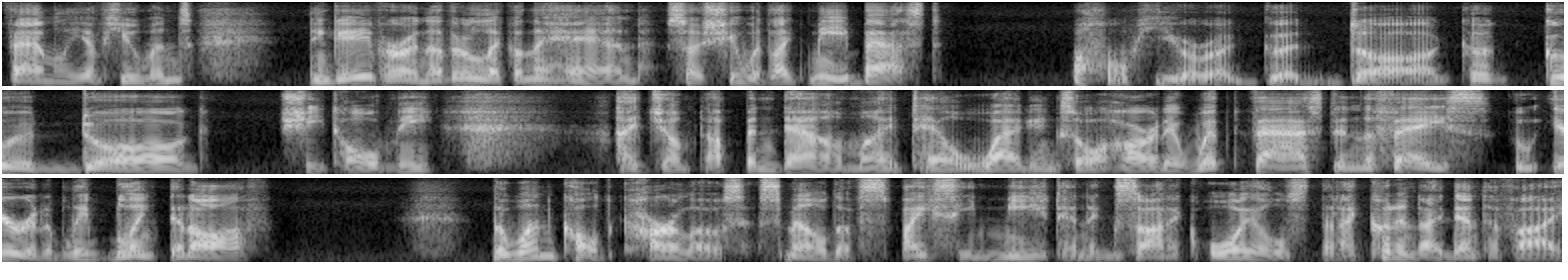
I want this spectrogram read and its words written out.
family of humans and gave her another lick on the hand so she would like me best. Oh, you're a good dog, a good dog, she told me. I jumped up and down, my tail wagging so hard it whipped fast in the face, who irritably blinked it off. The one called Carlos smelled of spicy meat and exotic oils that I couldn't identify.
